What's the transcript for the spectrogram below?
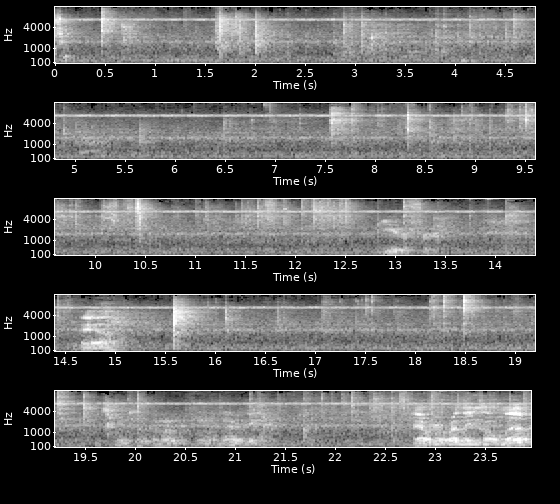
Shit. Beautiful. Now, This thing's looking over. Yeah, there we go. now we're gonna run these on up.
